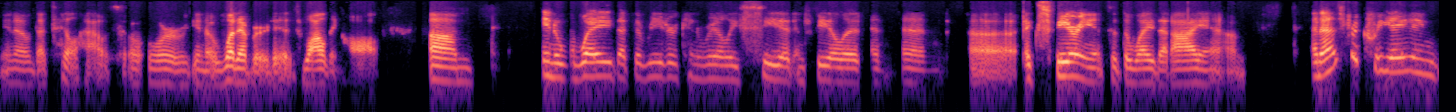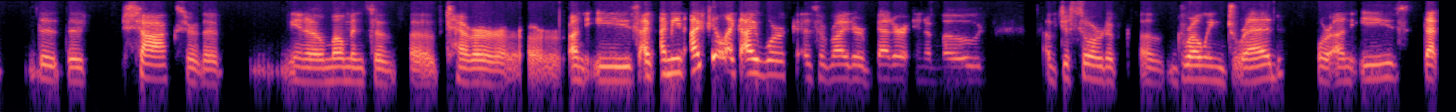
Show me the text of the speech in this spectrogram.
you know, that's Hill House or, or, you know, whatever it is, Wylding Hall, um, in a way that the reader can really see it and feel it and, and uh, experience it the way that I am. And as for creating the the shocks or the you know moments of, of terror or, or unease, I, I mean, I feel like I work as a writer better in a mode of just sort of, of growing dread or unease. That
